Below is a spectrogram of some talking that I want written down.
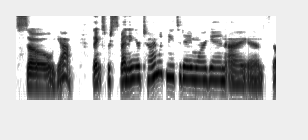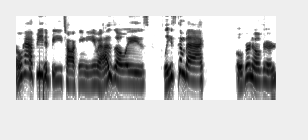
So yeah, thanks for spending your time with me today, Morgan. I am so happy to be talking to you as always. Please come back over and over.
